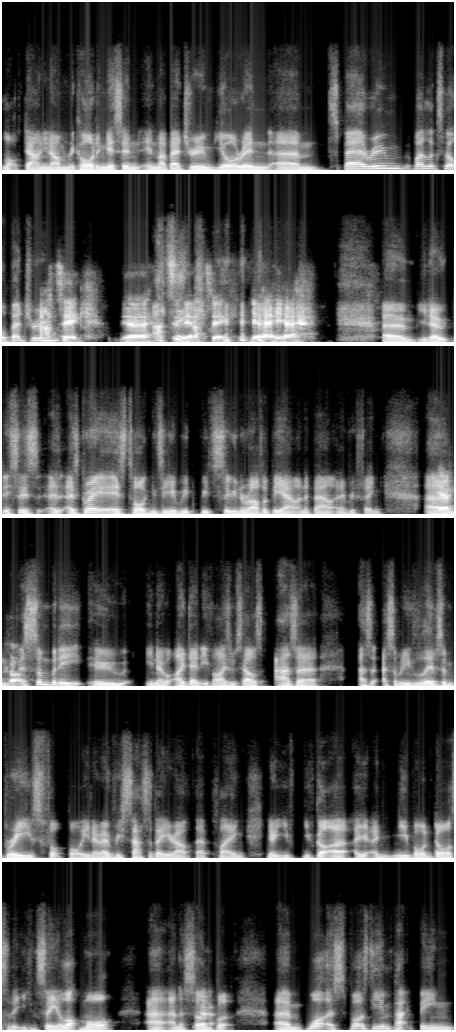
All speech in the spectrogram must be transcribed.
lockdown. You know, I'm recording this in in my bedroom. You're in um spare room, by the looks of it, or bedroom. Attic, yeah, Attic. in the attic, yeah, yeah. um, you know, this is as great as it is talking to you. We'd, we'd sooner rather be out and about and everything. Um, Yeah, of course. as somebody who you know identifies themselves as a as, as somebody who lives and breathes football, you know, every Saturday you're out there playing. You know, you've you've got a, a, a newborn daughter that you can see a lot more, uh, and a son. Yeah. But um, what has what has the impact been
